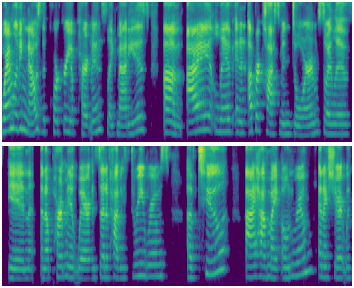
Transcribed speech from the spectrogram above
Where I'm living now is the Corkery Apartments, like Maddie is. Um, I live in an upperclassman dorm. So I live in an apartment where instead of having three rooms of two, I have my own room and I share it with,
